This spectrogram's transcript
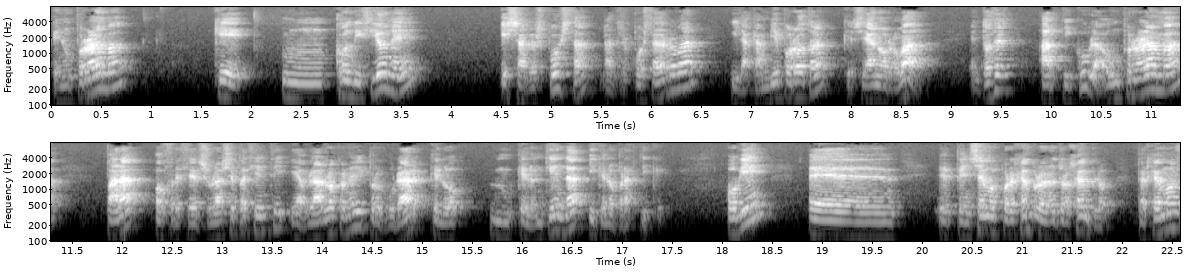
en un programa que mm, condicione esa respuesta, la respuesta de robar, y la cambie por otra que sea no robar. Entonces, articula un programa para ofrecérselo a ese paciente y hablarlo con él y procurar que lo, mm, que lo entienda y que lo practique. O bien, eh, eh, pensemos, por ejemplo, en otro ejemplo. Pensemos,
